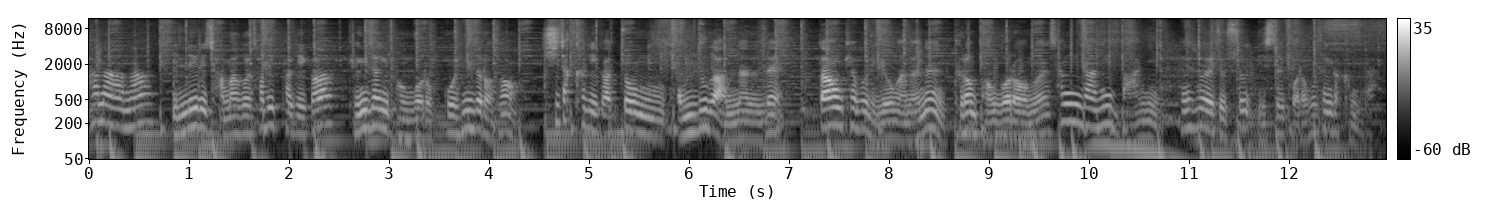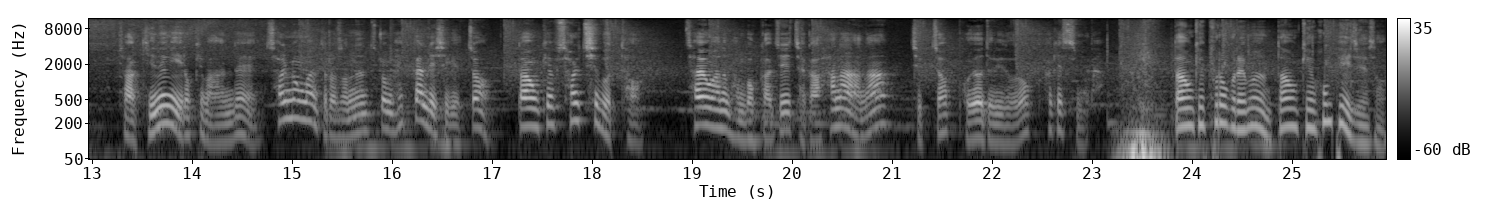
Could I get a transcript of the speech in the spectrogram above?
하나하나 일일이 자막을 삽입하기가 굉장히 번거롭고 힘들어서 시작하기가 좀 엄두가 안 나는데 다운캡을 이용하면 그런 번거로움을 상당히 많이 해소해 줄 수 있을 거라고 생각합니다. 자 기능이 이렇게 많은데 설명만 들어서는 좀 헷갈리시겠죠? 다운캡 설치부터 사용하는 방법까지 제가 하나하나 직접 보여드리도록 하겠습니다. 다운캡 프로그램은 다운캡 홈페이지에서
